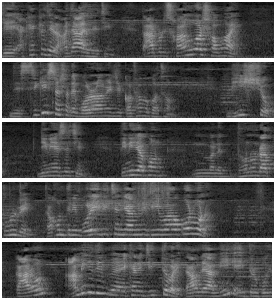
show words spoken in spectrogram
যে এক একটা যে রাজা এসেছেন, তারপরে স্বয়ংবর সভায় যে শ্রীকৃষ্ণের সাথে বলরামের যে কথোপকথন, ভীষ্ম যিনি এসেছেন, তিনি যখন মানে ধনুটা তুলবেন, তখন তিনি বলেই দিচ্ছেন যে আমি তো বিবাহ করব না। কারণ আমি যদি এখানে জিততে পারি, তাহলে আমি এই দ্রৌপদী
